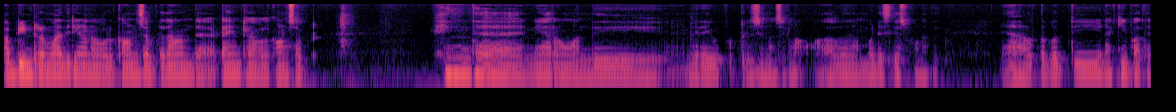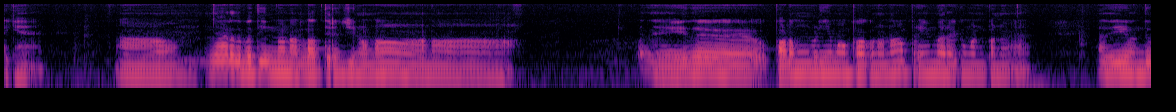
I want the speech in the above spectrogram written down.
அப்படின்ற மாதிரியான ஒரு கான்செப்ட் தான் அந்த டைம் ட்ராவல் கான்செப்ட் இந்த நேரம் வந்து நிறைவு பெற்றுச்சுன்னு வச்சுக்கலாம். அதாவது நம்ம டிஸ்கஸ் பண்ணது. நேரத்தை பற்றி நக்கி பார்த்துருக்கேன். நேரத்தை பற்றி இன்னும் நல்லா தெரிஞ்சிக்கணுன்னா நான் எது படம் மூலியமாக பார்க்கணுன்னா ப்ரைமை ரெக்கமெண்ட் பண்ணுவேன். அதே வந்து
